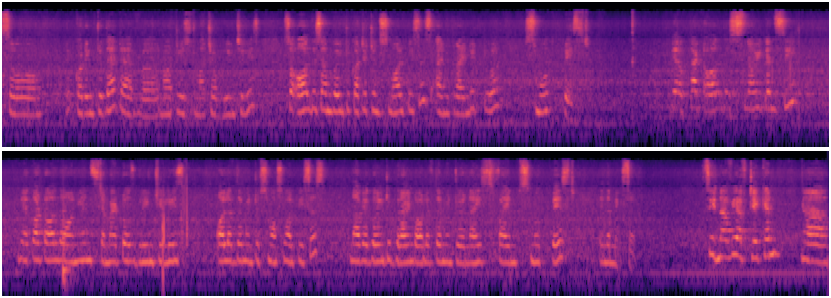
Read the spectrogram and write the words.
So according to that I have uh, not used much of green chilies. So all this I am going to cut it in small pieces and grind it to a smooth paste. We have cut all this. Now you can see we have cut all the onions tomatoes green chilies all of them into small small pieces. Now we are going to grind all of them into a nice fine smooth paste in the mixer. See now we have taken uh,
